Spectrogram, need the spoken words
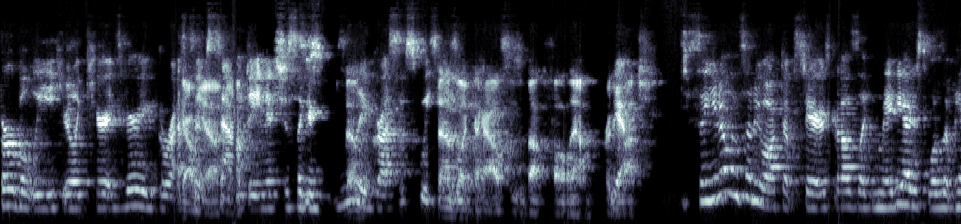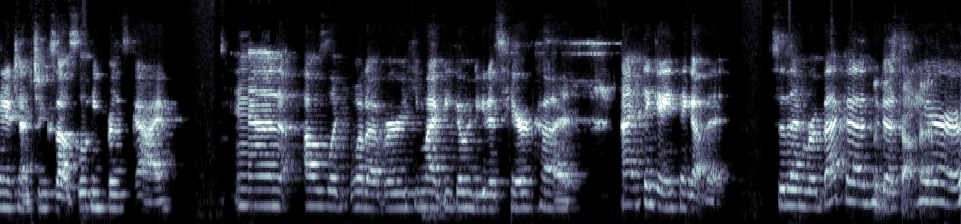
verbally hear like here it's very aggressive Oh, yeah. sounding. It's just like a really Sounds- aggressive squeak. Sounds like the house is about to fall down, pretty Yeah. much. So you know when somebody walked upstairs, but I was like, maybe I just wasn't paying attention because I was looking for this guy. And I was like, whatever, he might be going to get his hair cut. I didn't think anything of it. So then Rebecca, who With does top hat. hair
